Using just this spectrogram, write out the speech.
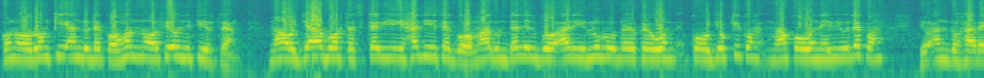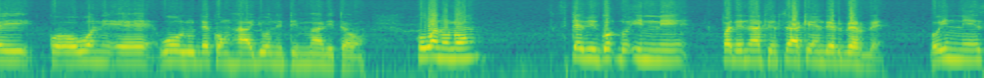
kono o ronki andude ko honno o fewnitirta ma o jaaborta si tawi hadise goo ma ɗum dalil goo ari lurruɗo e koye won ko o jokki kon ma ko woni e wiwde kon yo andu haray ko o woni e wowlude kon ha joni timmali taw. Ko wano noon si tawi goɗɗo inni paɗe natirtake e nder berɗe o inni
